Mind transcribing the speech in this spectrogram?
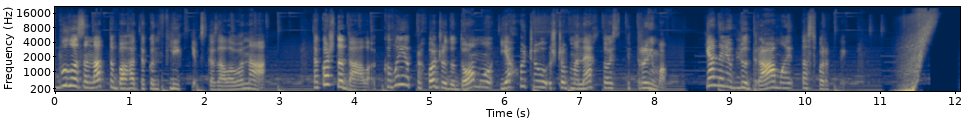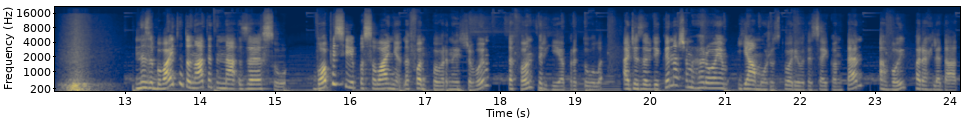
було занадто багато конфліктів, сказала вона. Також додала: коли я приходжу додому, я хочу, щоб мене хтось підтримав. Я не люблю драми та сварки. Не забувайте донатити на ЗСУ. В описі є посилання на фонд Повернись живим та фонд Сергія Притули. Адже завдяки нашим героям я можу створювати цей контент, а ви переглядати.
